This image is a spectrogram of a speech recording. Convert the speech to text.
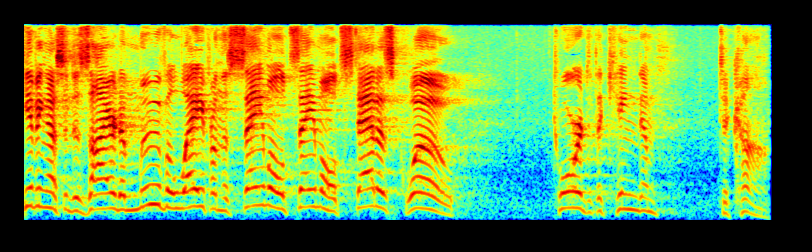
giving us a desire to move away from the same old, same old status quo toward the kingdom to come.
